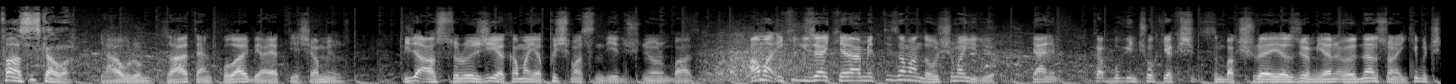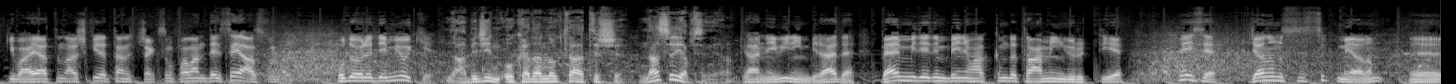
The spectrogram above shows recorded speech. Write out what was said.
Falsız kalma. Yavrum zaten kolay bir hayat yaşamıyoruz. Bir de astroloji yakama yapışmasın diye düşünüyorum bazen. Ama iki güzel kelam ettiği zaman da hoşuma gidiyor. Yani bugün çok yakışıklısın bak şuraya yazıyorum. Yarın öğleden sonra iki buçuk gibi hayatın aşkıyla tanışacaksın falan dese ya astroloji. O da öyle demiyor ki. Abicim o kadar nokta atışı. Nasıl yapsın ya? Ya ne bileyim birader. Ben mi dedim benim hakkımda tahmin yürüt diye. Neyse canımızı sıkmayalım. Ee,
